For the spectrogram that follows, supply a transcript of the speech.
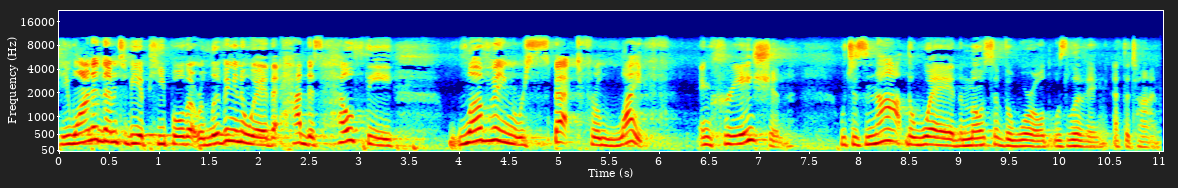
He wanted them to be a people that were living in a way that had this healthy, loving respect for life and creation, which is not the way the most of the world was living at the time.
